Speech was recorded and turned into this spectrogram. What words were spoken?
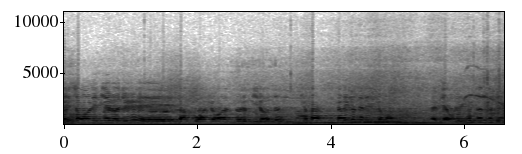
ils seront les bienvenus et ça encouragera un peu le pilote. Je pense, ça rigole les comment Eh bien, on les Très très bien.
